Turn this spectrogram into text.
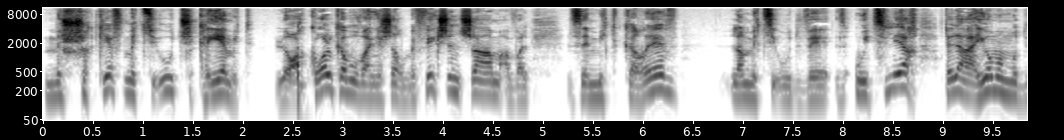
משקף מציאות שקיימת. לא הכל כמובן, יש הרבה fiction שם, אבל זה מתקרב למציאות. והוא הצליח, אתה יודע, היום המוד...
